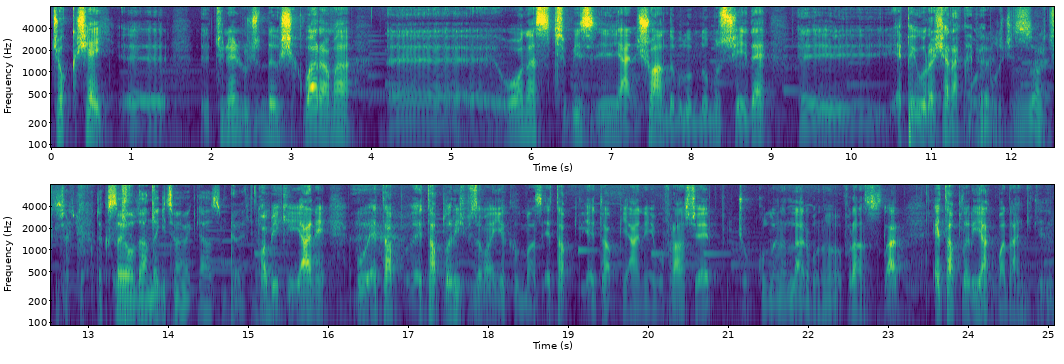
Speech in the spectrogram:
çok şey e, tünelin ucunda ışık var ama e, ona biz e, yani şu anda bulunduğumuz şeyde e, epey uğraşarak onu bulacağız. Zor çıkacak. Çok da kısa yoldan da gitmemek lazım. belki de. Tabii ki yani bu etap etapları hiçbir zaman yakılmaz. Etap etap yani bu Fransızca hep çok kullanırlar bunu Fransızlar. Etapları yakmadan gidilir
